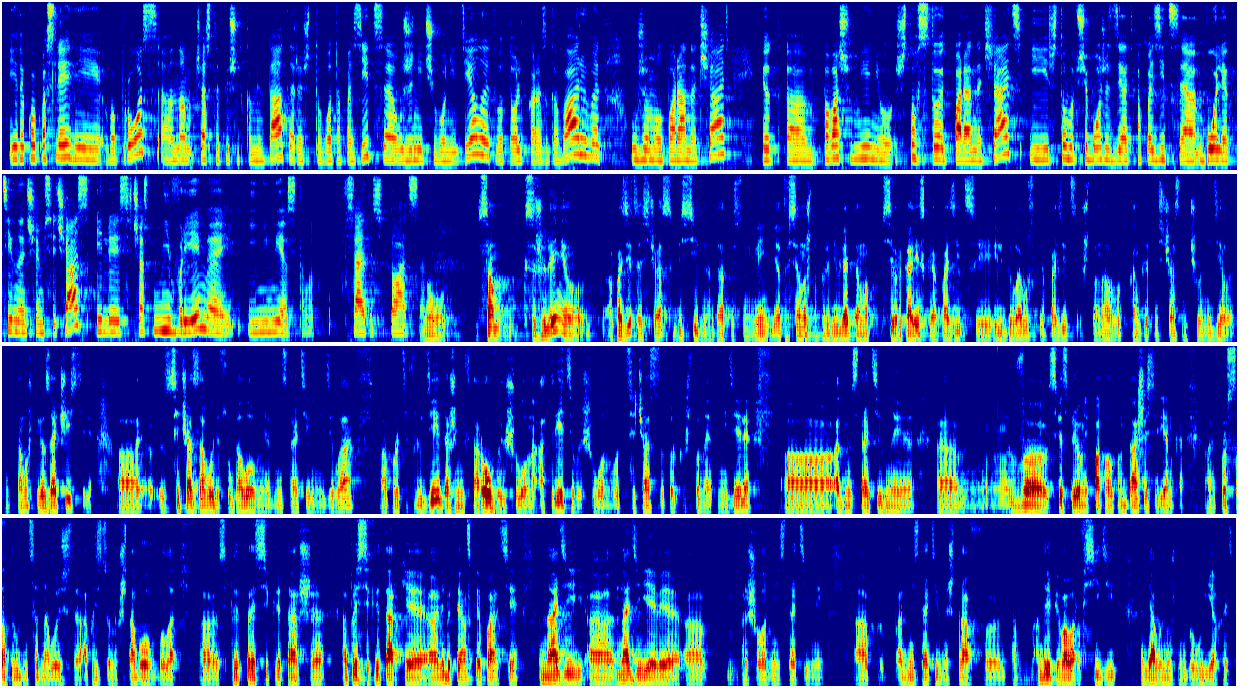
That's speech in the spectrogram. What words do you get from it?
И такой последний вопрос. А, нам часто пишут комментаторы, что вот оппозиция уже ничего не делает, вот только разговаривает, уже, мол, пора начать. И вот, э, по вашему мнению, что стоит пора начать и что вообще может сделать оппозиция более активной, чем сейчас, или сейчас не время и не место, вот вся эта ситуация? Ну, сам, к сожалению, оппозиция сейчас бессильна. Да? То есть это все равно, что предъявлять там северокорейской оппозиции или белорусской оппозиции, что она вот конкретно сейчас ничего не делает. Ну, потому что ее зачистили. А, сейчас заводятся уголовные административные дела а, против людей даже не второго эшелона, а третьего эшелона. Вот сейчас только что на этой неделе а, административные в спецприемник попала там Даша Сиренко, просто сотрудница одного из оппозиционных штабов была, пресс-секретарша, пресс-секретарь подарки э, либертарианской партии. Нади, э, Надиеве э, пришел административный, административный штраф, там, Андрей Пивоваров сидит, я вынужден был уехать.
